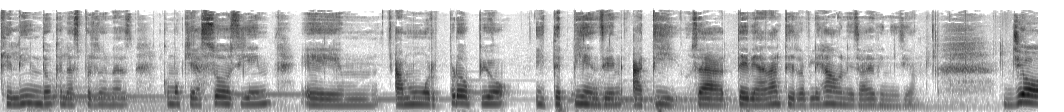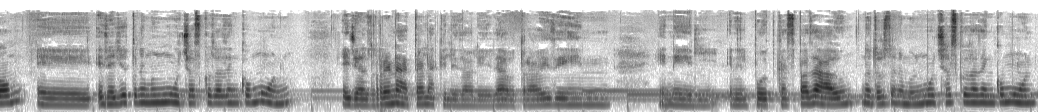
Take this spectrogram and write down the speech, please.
qué lindo que las personas como que asocien em, amor propio y te piensen a ti, o sea, te vean a ti reflejado en esa definición. Yo, eh, ella y yo tenemos muchas cosas en común. Ella es Renata, la que les hablé la otra vez en, en, el, en el podcast pasado. Nosotros tenemos muchas cosas en común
